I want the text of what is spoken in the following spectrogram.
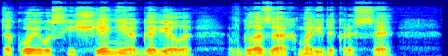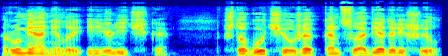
Такое восхищение горело в глазах Мари де Крессе, румянило ее личико, что Гуччи уже к концу обеда решил,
